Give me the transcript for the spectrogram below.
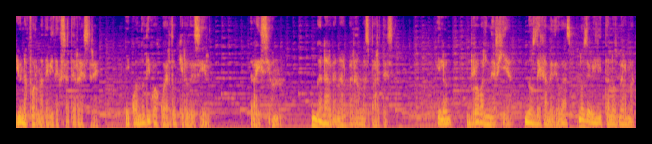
y una forma de vida extraterrestre. Y cuando digo acuerdo quiero decir traición. Un ganar-ganar para ambas partes. Elon roba la energía, nos deja medio gas, nos debilita, nos merma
